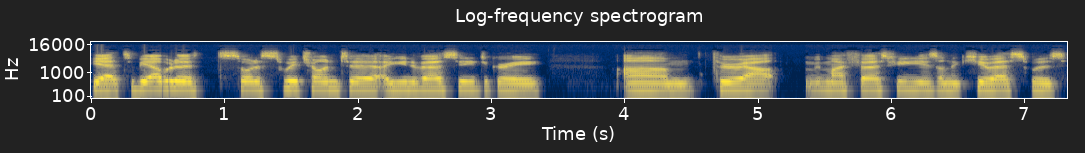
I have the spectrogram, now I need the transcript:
yeah, to be able to sort of switch on to a university degree um, throughout my first few years on the QS was,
